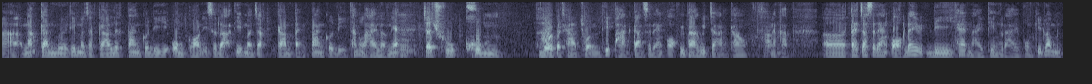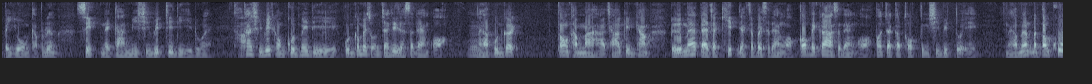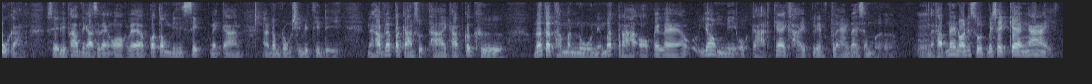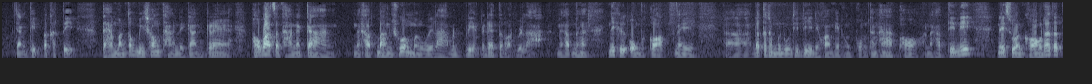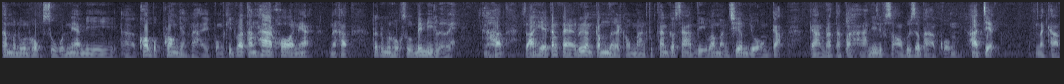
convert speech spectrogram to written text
อ่านักการเมืองที่มาจากการเลือกตั้งก็ดี องค์กรอิสระที่มาจากการแต่งตั้งก็ดี ทั้งหลายเหล่านี้จะถูกคุมโดยประชาชนที่ผ่านการแสดงออกวิพากษ์วิจารณ์เขาครับนะครับเอ่อแต่จะแสดงออกได้ดีแค่ไหนเพียงไร ผมคิดว่ามันไปโยงกับเรื่องสิทธิ์ในการมีชีวิตที่ดีด้วยครับ ถ้าชีวิตของคุณไม่ดี คุณก็ไม่สนใจที่จะแสดงออกนะครับคุณก็ต้องทำมาหาเช้ากินข้ามหรือแม้แต่จะคิดอยากจะไปแสดงออกก็ไม่กล้าแสดงออกเพราะจะกระทบถึงชีวิตตัวเองนะครับนั้นมันต้องคู่กันเสรีภาพในการแสดงออกแล้ว ก็ต้องมีสิทธิ์ในการอ่าดำรงชีวิตที่ดีนะครับและประการสุดท้ายครับก็คือ รัฐธรรมนูญเนี่ยเมื่อตราออกไปแล้ว ย่อมมีโอกาสแก้ไขเปลี่ยนแปลงได้เสมออนะครับแน่นอนที่สุดไม่ใช่แก้ง่าย อย่างผิดปกติ แต่มันต้องมีช่องทางในการแก้ เพราะว่าสถานการณ์นะครับบางช่วงบางเวลามันเปลี่ยนไปได้ตลอดเวลานะครับนะฮะนี่คือองค์ประกอบในรัฐธรรมนูญที่ดีในความเห็นของผมทั้ง 5 ข้อนะครับทีนี้ในส่วนของรัฐธรรมนูญ 60 เนี่ยมีข้อบกพร่องอย่างไร ผมคิดว่าทั้ง 5 ข้อเนี้ยนะครับรัฐธรรมนูญ 60 ไม่มีเลยนะครับสาเหตุตั้งแต่เรื่องกำเนิดของมันทุกท่านก็ทราบดีว่ามันเชื่อมโยงกับการรัฐประหาร 22 พฤษภาคม 57 นะครับ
